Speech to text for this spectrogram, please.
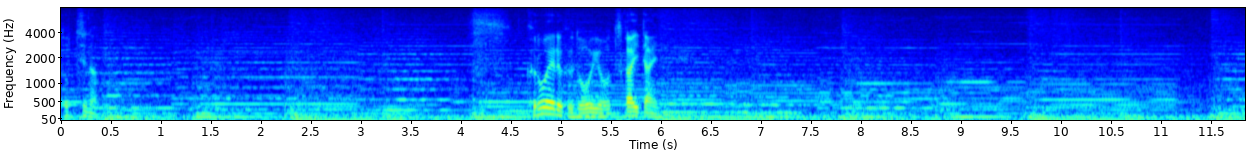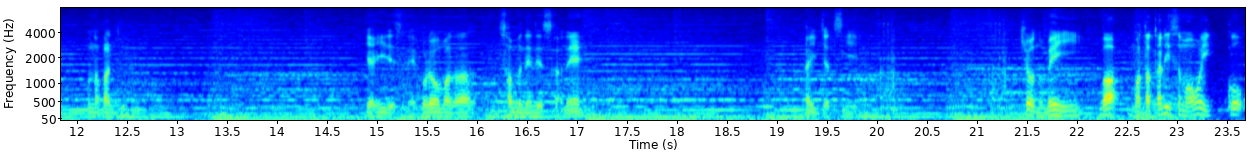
どっちなの？黒エルフ同様使いたいね。こんな感じ？いやいいですねこれはまだサムネですかねはい、じゃあ次。今日のメインは、またタリスマンを1個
